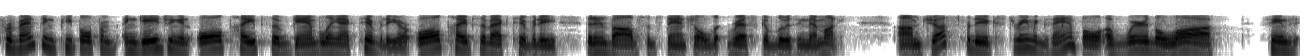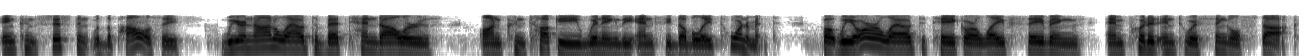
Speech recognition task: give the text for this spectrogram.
preventing people from engaging in all types of gambling activity or all types of activity that involves substantial risk of losing their money. Um, just for the extreme example of where the law seems inconsistent with the policy, we are not allowed to bet $10 on Kentucky winning the NCAA tournament, but we are allowed to take our life savings and put it into a single stock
